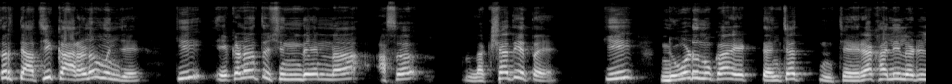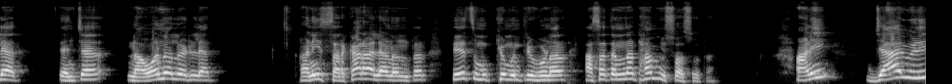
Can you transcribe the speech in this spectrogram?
तर त्याची कारणं म्हणजे की एकनाथ शिंदेंना असं लक्षात येत आहे की निवडणुका एक त्यांच्या चेहऱ्याखाली लढल्यात त्यांच्या नावानं लढल्यात आणि सरकार आल्यानंतर तेच मुख्यमंत्री होणार असा त्यांना ठाम विश्वास होता. आणि ज्यावेळी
